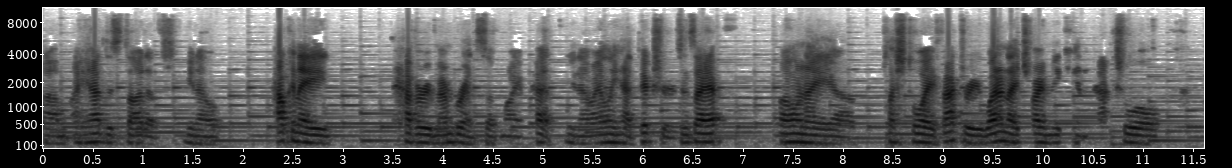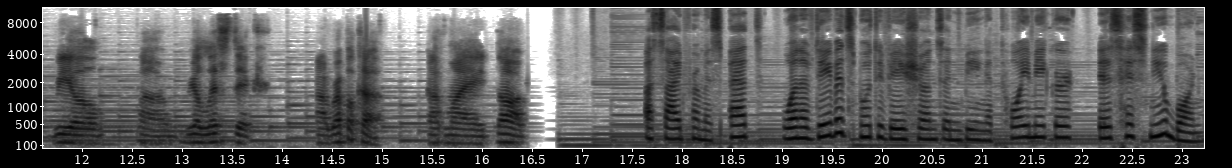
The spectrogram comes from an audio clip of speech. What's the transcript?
um, I had this thought of, you know, how can I have a remembrance of my pet? You know, I only had pictures. Since I own a uh, plush toy factory, why don't I try making an actual, real, uh, realistic uh, replica of my dog? Aside from his pet, one of David's motivations in being a toy maker is his newborn.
